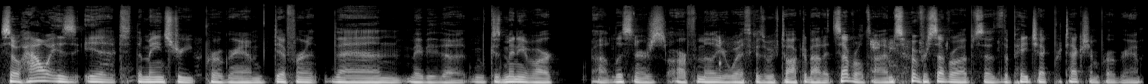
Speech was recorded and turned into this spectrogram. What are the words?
So, how is it the Main Street program different than maybe the because many of our uh, listeners are familiar with because we've talked about it several times over several episodes the Paycheck Protection Program.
